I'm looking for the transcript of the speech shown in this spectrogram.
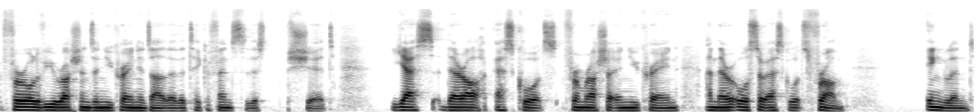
for all of you Russians and Ukrainians out there that take offense to this shit, yes, there are escorts from Russia and Ukraine, and there are also escorts from England,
